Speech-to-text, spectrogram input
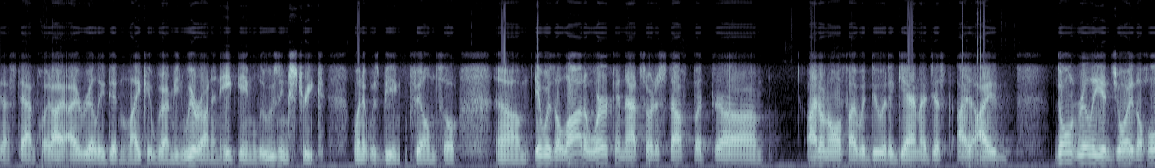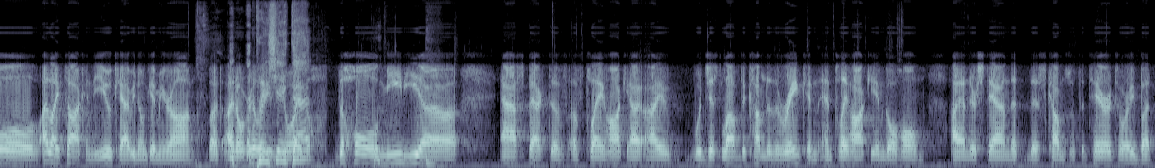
uh, standpoint, I, I really didn't like it. I mean, we were on an eight-game losing streak when it was being filmed, so um, it was a lot of work and that sort of stuff. But um, I don't know if I would do it again. I just I, I don't really enjoy the whole. I like talking to you, Cabbie. Don't get me wrong, but I don't really enjoy the, the whole media aspect of of playing hockey. I, I would just love to come to the rink and, and play hockey and go home. I understand that this comes with the territory, but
